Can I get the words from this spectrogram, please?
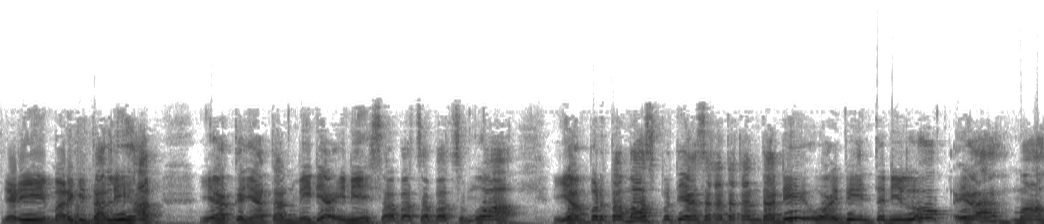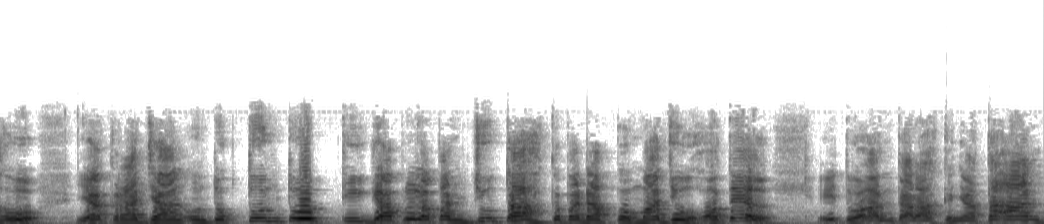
Jadi mari kita lihat ya kenyataan media ini sahabat-sahabat semua. Yang pertama seperti yang saya katakan tadi YB Internilog ya mahu ya kerajaan untuk tuntut 38 juta kepada pemaju hotel. Itu antara kenyataan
